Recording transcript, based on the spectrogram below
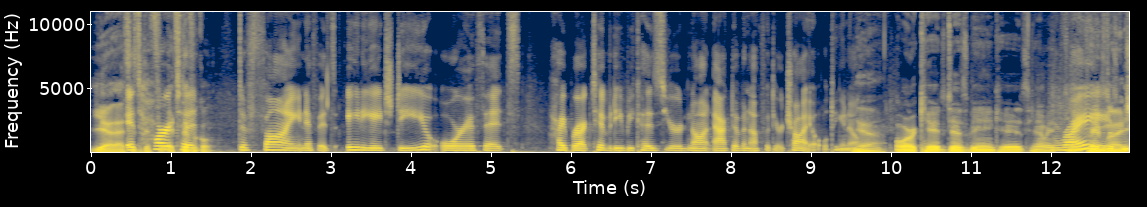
Yeah, that's it's diff- hard it's to- difficult. define if it's ADHD or if it's hyperactivity because you're not active enough with your child, you know? Yeah. or kids just being kids. You know what I mean? Right. Kids just be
